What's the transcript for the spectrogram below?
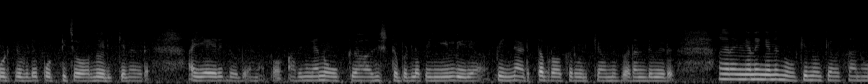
ഓടിച്ച വീട് പൊട്ടിച്ചോർന്ന് ഒരിക്കുന്ന വീട് അയ്യായിരം രൂപയാണ്. അപ്പോൾ അതിങ്ങനെ നോക്കുക അത് ഇഷ്ടപ്പെട്ടില്ല പിന്നെയും വരിക. പിന്നെ അടുത്ത ബ്രോക്കർ വിളിക്കാൻ ഒന്ന് വിടേണ്ട വീട്. അങ്ങനെ ഇങ്ങനെ ഇങ്ങനെ നോക്കി നോക്കി അവസാനം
